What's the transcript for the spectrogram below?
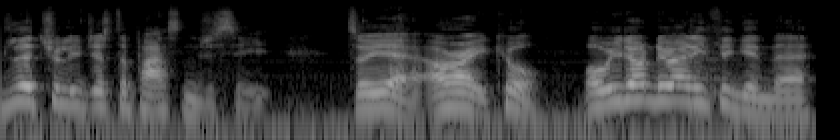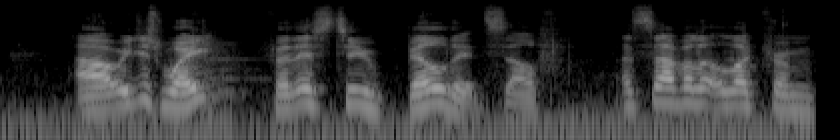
literally just a passenger seat. So yeah, alright, cool. Well, we don't do anything in there. Uh, we just wait for this to build itself. Let's have a little look from,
